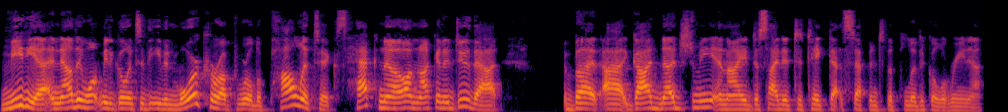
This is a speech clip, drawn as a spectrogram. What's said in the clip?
media and now they want me to go into the even more corrupt world of politics. Heck no, I'm not going to do that. But uh, God nudged me and I decided to take that step into the political arena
